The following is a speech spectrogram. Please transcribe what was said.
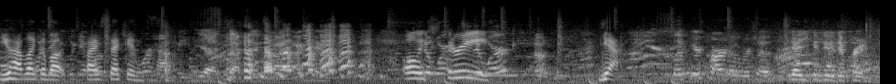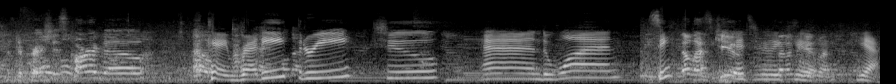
you have like about five seconds. Yeah, exactly. Oh, it's it three. It? Yeah. Flip your card over to. Yeah, you can do different. The precious cargo. Okay, ready? Three, two, and one. See? Oh, that's cute. It's really That was a cute. Yeah.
